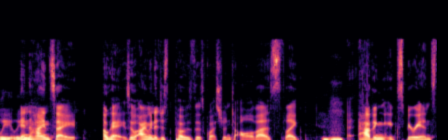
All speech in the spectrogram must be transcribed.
completely in hindsight. Okay, so I'm going to just pose this question to all of us. Like Mhm. having experienced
